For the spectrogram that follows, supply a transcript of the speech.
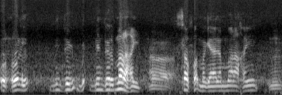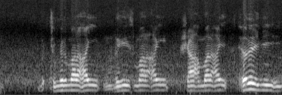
oo xoolii bindir bindir ma lahayn. Haa safa magaalo ma lahayn. Timir ma lahayn. Bariis ma lahayn shaah ma lahayn xoololay bay yihiin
